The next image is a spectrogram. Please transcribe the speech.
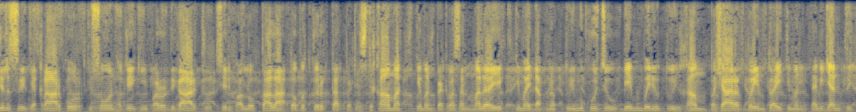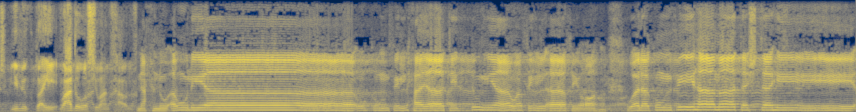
دل ست اقرار کور کہ سون حقیقی پروردگار چھ صرف اللہ تعالی توپت کرک تت پہ استقامت تمن پہ وسن ملائک تمے دپنک تھی مکھوچو بے مبریو تھی غم بشارت بین تہ تمن تمہ جنتچ یمیک تہ وعدہ اوس یوان تھاونہ نحن أولياؤكم في الحياة الدنيا وفي الآخرة ولكم فيها ما تشتهي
